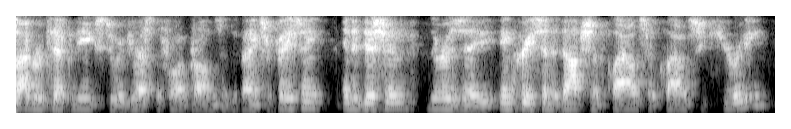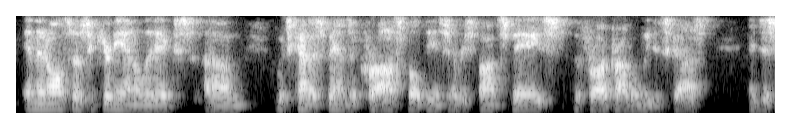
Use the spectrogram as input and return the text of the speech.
cyber techniques to address the fraud problems that the banks are facing. In addition, there is a increase in adoption of cloud, so cloud security, and then also security analytics, um, which kind of spans across both the incident response space, the fraud problem we discussed, and just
